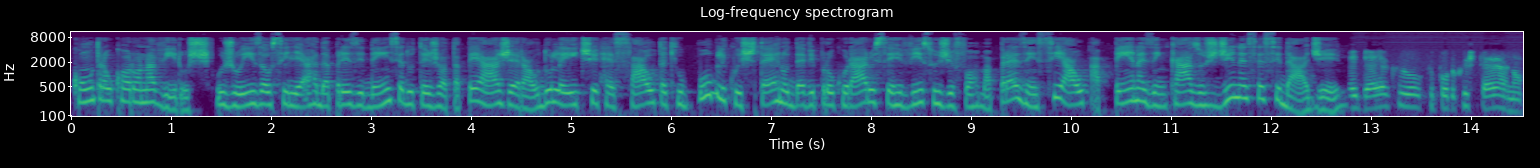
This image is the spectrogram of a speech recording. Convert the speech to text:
contra o coronavírus. O juiz auxiliar da presidência do TJPA, Geraldo Leite, ressalta que o público externo deve procurar os serviços de forma presencial apenas em casos de necessidade. A ideia é que o, que o público externo,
